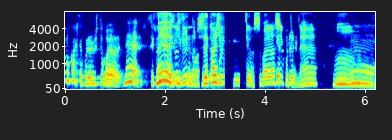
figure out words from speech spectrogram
評価してくれる人がね、世界中にいるっていうのは、るんだ世界中っていうのは素晴らしいことよね。うん。うん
